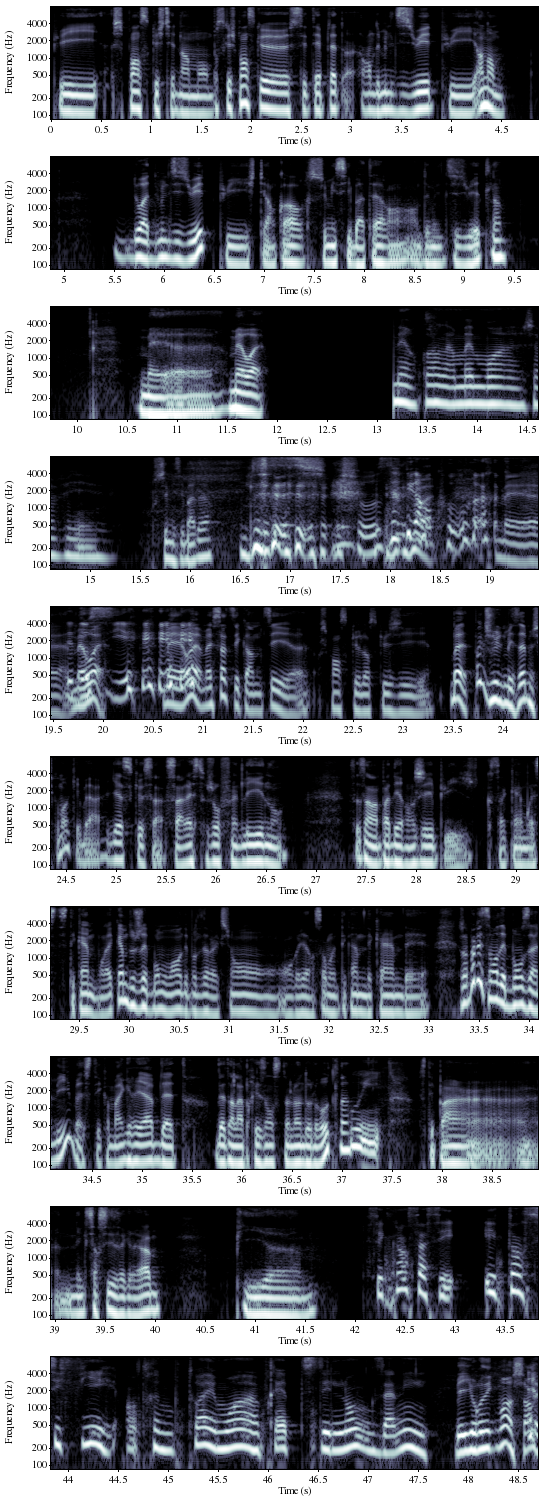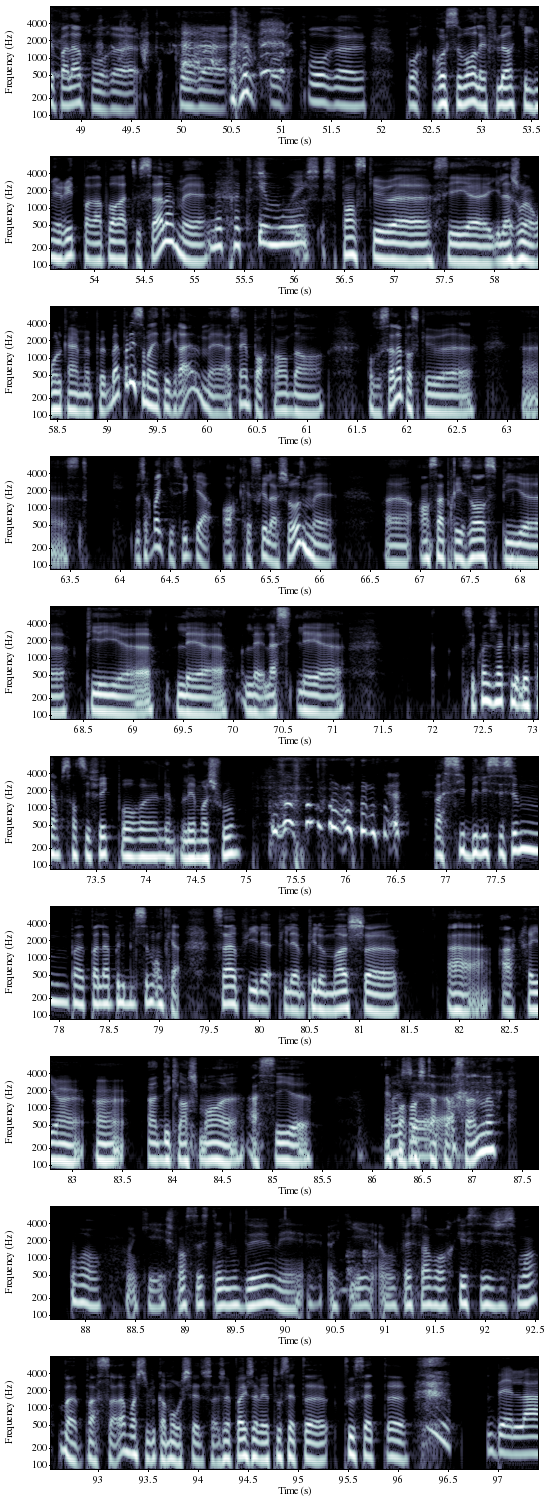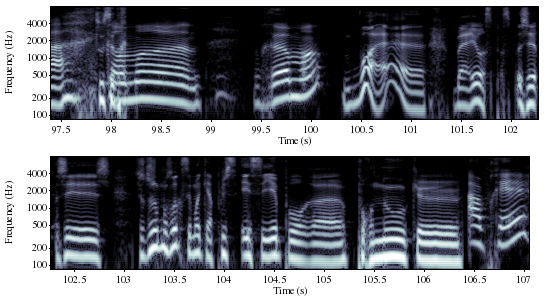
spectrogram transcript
Puis je pense que j'étais dans mon. Parce que je pense que c'était peut-être en 2018, puis. Oh non. Ouais, 2018, puis j'étais encore semi-célibataire en, en 2018, là. Mais, euh, mais ouais, Mais encore là, même moi, j'avais semi-célibataire. des choses en Ouais. cours. mais, euh, Des mais ouais. mais ouais, mais ça, c'est comme, tu sais, euh, je pense que lorsque j'ai. Ben, pas que j'ai eu le message, mais je suis comme, ok, ben, I guess que ça, ça reste toujours friendly, donc ça, ça m'a pas dérangé, puis je- ça a quand même resté. C'était quand même. On a quand même toujours des bons moments, des bonnes interactions, on, riait ensemble, on était quand même des. Quand même des J'aurais pas nécessairement des bons amis, mais c'était comme agréable d'être d'être dans la présence de l'un de l'autre, là. Oui. C'était pas un, un exercice agréable. Puis. euh, C'est quand ça s'est intensifié entre toi et moi après ces longues années. Mais ironiquement, Charles n'est pas là pour, euh, pour, euh, pour, pour, euh, pour recevoir les fleurs qu'il mérite par rapport à tout ça, là, mais. Notre témoin. Je, je pense que euh, c'est il a joué un rôle quand même un peu ben, pas nécessairement intégral mais assez important dans, dans tout ça là parce que je dirais pas qu'il est celui qui a orchestré la chose mais en sa présence puis puis les les, la- les, c'est quoi déjà le, terme scientifique pour euh, les, les mushrooms? Passibilicissime, pas, pas l'abilissime, en tout cas. Ça, puis le, puis le, puis le moche euh, a, a créé un, un, un déclenchement euh, assez, euh, important je- chez ta personne. Là. Wow, ok. Je pensais que c'était nous deux, mais ok, on fait savoir que c'est juste moi. Ben, pas ça, là. Moi, je t'ai vu comme Rochelle. Je savais pas que j'avais tout cette... tout cette... là, tout cette... comment... Vraiment? Ouais! Ben, yo, j'ai- toujours l'impression que c'est moi qui a plus essayé pour, euh, pour nous que... Après,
